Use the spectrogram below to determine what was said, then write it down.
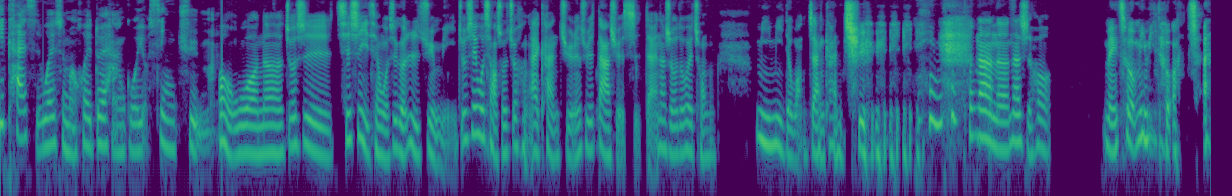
一开始为什么会对韩国有兴趣吗？哦，我呢，就是其实以前我是个日剧迷，就是因为我小时候就很爱看剧，尤其是大学时代，那时候都会从秘密的网站看剧。那呢，那时候。没错，秘密的网站，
